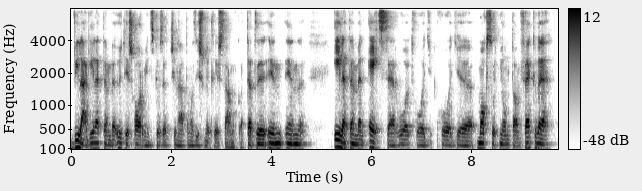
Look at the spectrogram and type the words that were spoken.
világ életemben 5 és 30 között csináltam az ismétlés számokat. Tehát én, én életemben egyszer volt, hogy, hogy maxot nyomtam fekve,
